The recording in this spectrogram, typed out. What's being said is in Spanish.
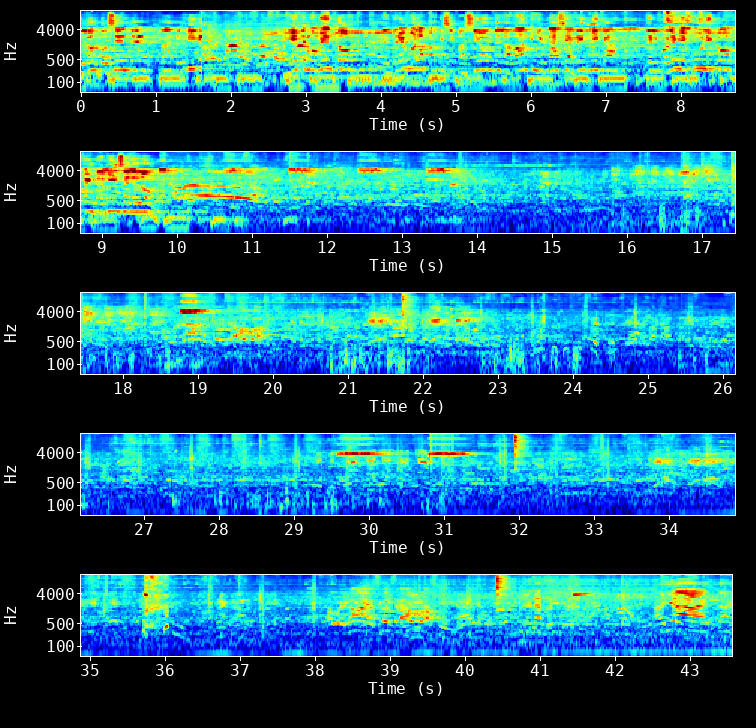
los docentes ratifican. En este momento tendremos la participación de la banda y gimnasia rítmica del Colegio Público Benjamín Celedón. Allá está.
